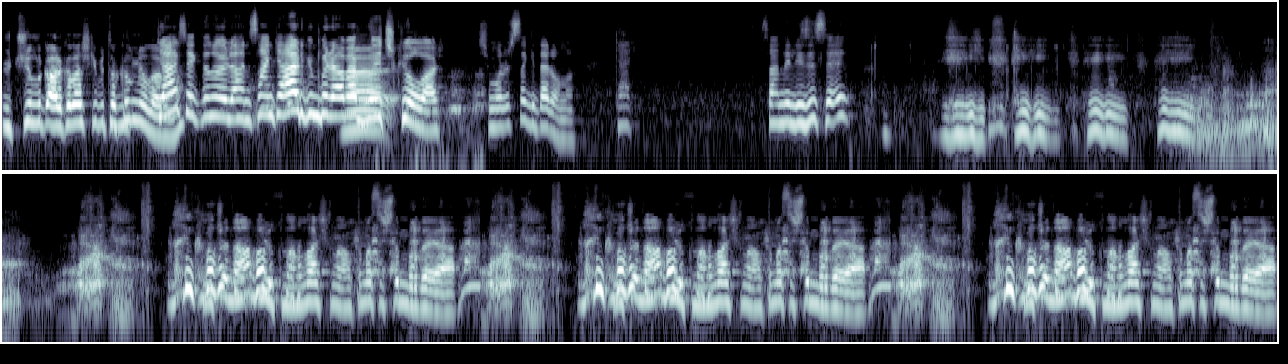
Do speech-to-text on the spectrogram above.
3 yıllık arkadaş gibi takılmıyorlar mı? Gerçekten öyle hani sanki her gün beraber He. buraya çıkıyorlar. Şımarırsa gider ona. Gel. Sen de Liz'i sev. Hey, hey, hey, hey. Tuğçe ne yapıyorsun Allah aşkına altıma sıçtım burada ya. Tuğçe ne yapıyorsun Allah aşkına altıma sıçtım burada ya. Tuğçe ne yapıyorsun Allah aşkına altıma sıçtım burada ya.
